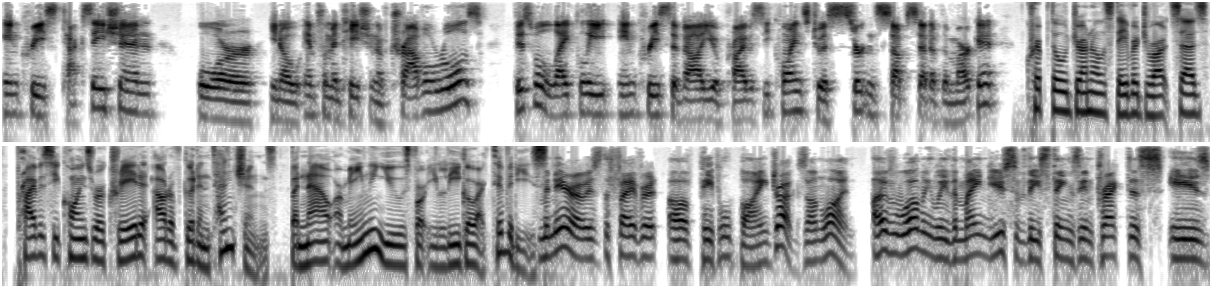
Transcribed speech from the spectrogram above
increased taxation or you know implementation of travel rules, this will likely increase the value of privacy coins to a certain subset of the market Crypto journalist David Gerard says privacy coins were created out of good intentions, but now are mainly used for illegal activities. Monero is the favorite of people buying drugs online. Overwhelmingly, the main use of these things in practice is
